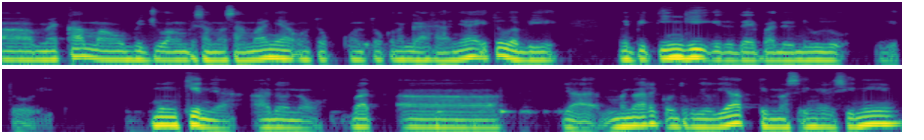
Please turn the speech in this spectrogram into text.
uh, mereka mau berjuang bersama-samanya untuk untuk negaranya itu lebih lebih tinggi gitu daripada dulu gitu. Mungkin ya I don't know. But uh, ya menarik untuk dilihat timnas Inggris ini.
